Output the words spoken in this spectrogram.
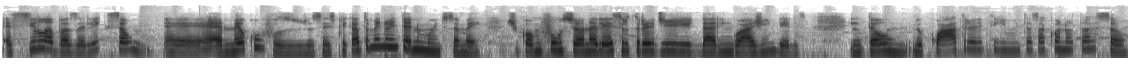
é, sílabas ali, que são, é, é meio confuso de você explicar. Eu também não entendo muito também de como funciona ali a estrutura de, da linguagem deles. Então, no 4 ele tem muito essa conotação.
